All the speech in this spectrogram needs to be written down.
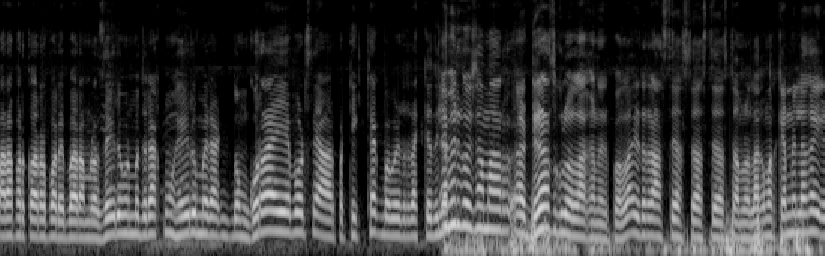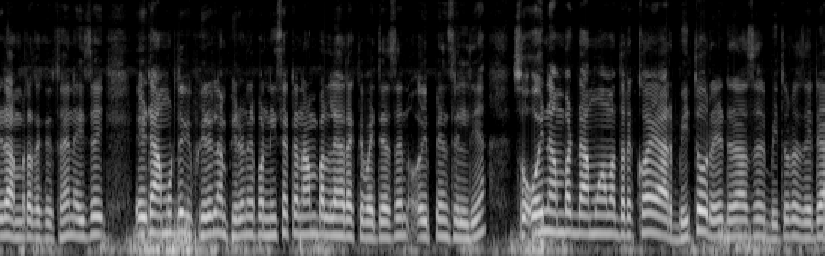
পারাপার করার পর এবার আমরা যেই রুমের মধ্যে রাখব, সেই রুমের একদম ঘোরাই পড়ছে, আর ঠিকঠাকভাবে এটা রাখতে দিলাম ফির কইছে আমার ড্রেসগুলো লাগানোর পালা। এটা আস্তে আস্তে আস্তে আস্তে আমরা লাগাম। আর কেমনে লাগাই? এটা আমরা দেখতে চাই এই যে, এটা আমুর দিকে ফিরেলাম ফিরানোর পর নিচে একটা নাম্বার লেখা রাখতে পাইতেছেন, ওই পেন্সিল দিয়ে। সো ওই নাম্বারটা আমু আমাদের কয়, আর ভিতরে ড্রেসের ভিতরে যেটা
